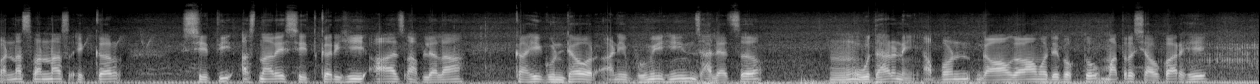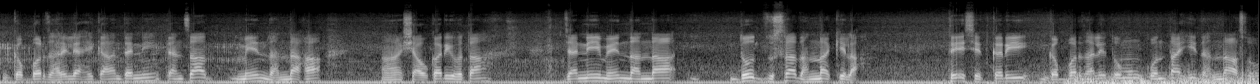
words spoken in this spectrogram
पन्नास पन्नास एकर शेती असणारे शेतकरीही आज आपल्याला काही गुंठ्यावर आणि भूमिहीन झाल्याचं उदाहरणे. आपण गावागावामध्ये बघतो मात्र सावकार हे गब्बर झालेले आहे. कारण त्यांनी त्यांचा मेन धंदा हा शावकारी होता. ज्यांनी मेन धंदा जो दुसरा धंदा केला ते शेतकरी गब्बर झाले. तो मग कोणताही धंदा असो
